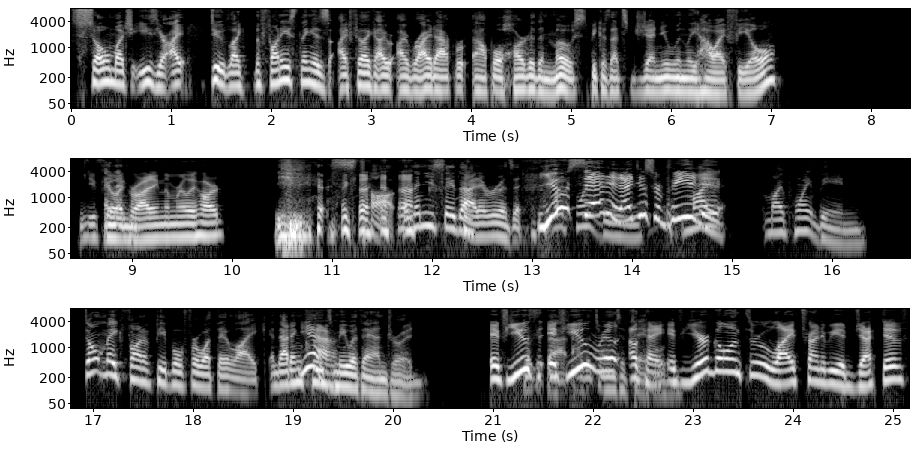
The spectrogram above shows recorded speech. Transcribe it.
so much easier. I, dude, like the funniest thing is I feel like I, I ride Apple, Apple harder than most because that's genuinely how I feel. Do you feel like then- riding them really hard? Yes, stop. and then you say that, it ruins it. You point said it. I just repeated my, it. my point being, don't make fun of people for what they like. And that includes Yeah. me with Android. If you th- if you really okay, tabled. if you're going through life trying to be objective,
